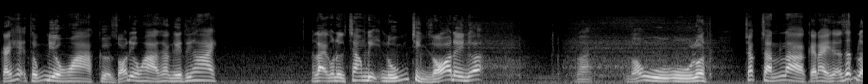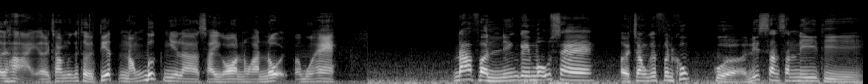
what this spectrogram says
cái hệ thống điều hòa, cửa gió điều hòa sang ghế thứ hai. Lại còn được trang bị núm chỉnh gió ở đây nữa. Đấy, Gió ù ù luôn. Chắc chắn là cái này sẽ rất lợi hại ở trong những cái thời tiết nóng bức như là Sài Gòn hoặc Hà Nội vào mùa hè. Đa phần những cái mẫu xe ở trong cái phân khúc của Nissan Sunny thì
